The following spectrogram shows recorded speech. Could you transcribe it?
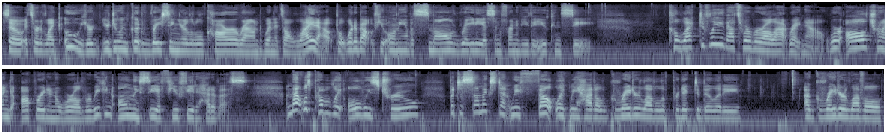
So it's sort of like, oh, you're you're doing good racing your little car around when it's all light out. But what about if you only have a small radius in front of you that you can see? Collectively, that's where we're all at right now. We're all trying to operate in a world where we can only see a few feet ahead of us. And that was probably always true, but to some extent, we felt like we had a greater level of predictability, a greater level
